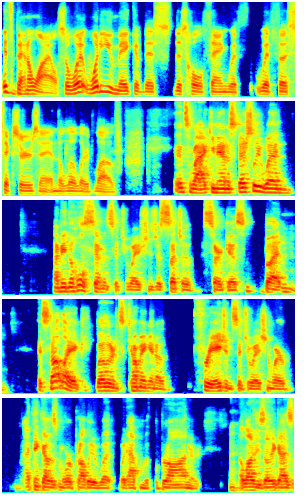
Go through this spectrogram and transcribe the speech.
it's been a while. So what what do you make of this this whole thing with with the Sixers and the Lillard love? It's wacky, man, especially when I mean, the whole Simmons situation is just such a circus, but mm-hmm. it's not like Lillard's coming in a free agent situation where I think that was more probably what, what happened with LeBron or mm-hmm. a lot of these other guys.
